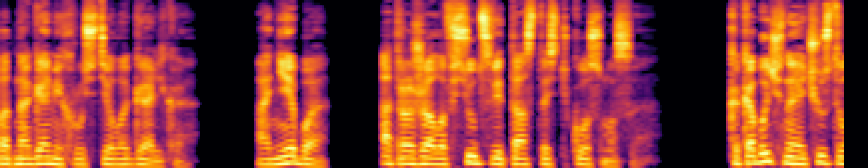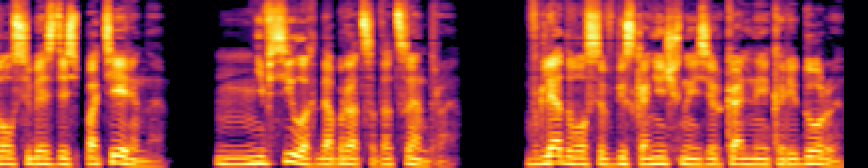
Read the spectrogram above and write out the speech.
под ногами хрустела галька, а небо отражало всю цветастость космоса. Как обычно, я чувствовал себя здесь потерянно, не в силах добраться до центра. Вглядывался в бесконечные зеркальные коридоры,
